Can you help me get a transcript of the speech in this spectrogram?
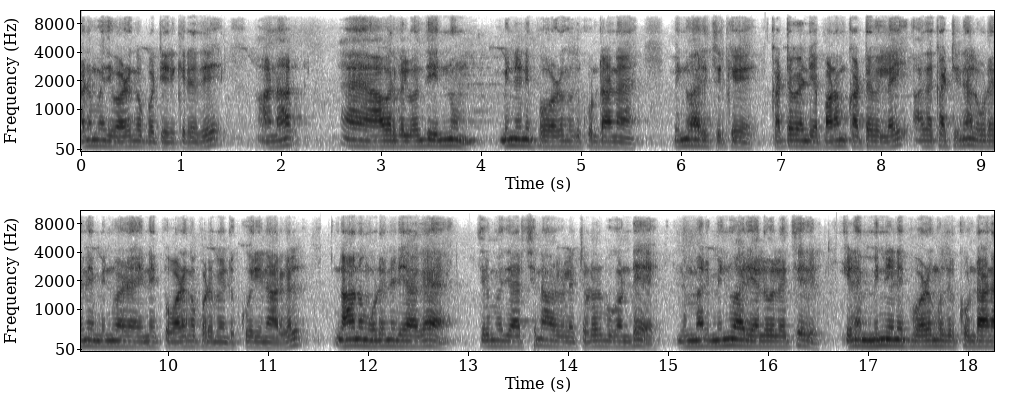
அனுமதி வழங்கப்பட்டிருக்கிறது. ஆனால் அவர்கள் வந்து இன்னும் மின் இணைப்பு வழங்குவதற்குண்டான மின்வாரியத்திற்கு கட்ட வேண்டிய பணம் கட்டவில்லை. அதை கட்டினால் உடனே மின் இணைப்பு வழங்கப்படும் என்று கூறினார்கள். நானும் உடனடியாக திருமதி அர்ச்சனா அவர்களை தொடர்பு கொண்டு இந்த மாதிரி மின்வாரி அலுவலகத்தில் இன மின் இணைப்பு வழங்குவதற்குண்டான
